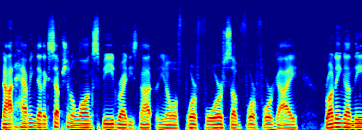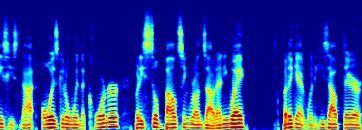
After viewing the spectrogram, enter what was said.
not having that exceptional long speed. Right, he's not you know a four four sub four four guy running on these. He's not always going to win the corner, but he's still bouncing runs out anyway. But again, when he's out there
